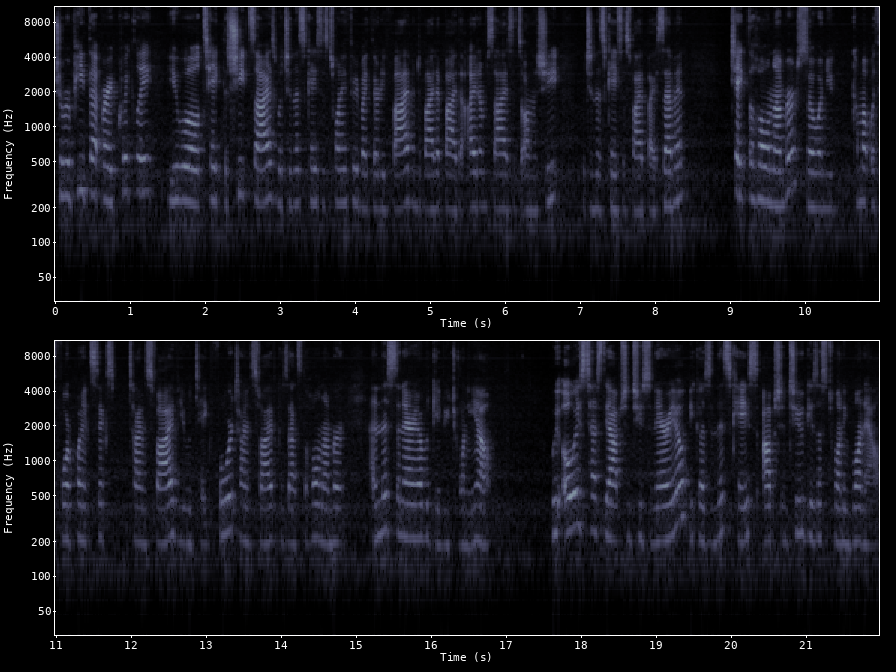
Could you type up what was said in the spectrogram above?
to repeat that very quickly, you will take the sheet size, which in this case is 23 by 35, and divide it by the item size that's on the sheet, which in this case is 5 by 7. Take the whole number, so when you come up with 4.6 times 5, you would take 4 times 5 because that's the whole number, and this scenario would give you 20 out. We always test the option 2 scenario because in this case, option 2 gives us 21 out.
